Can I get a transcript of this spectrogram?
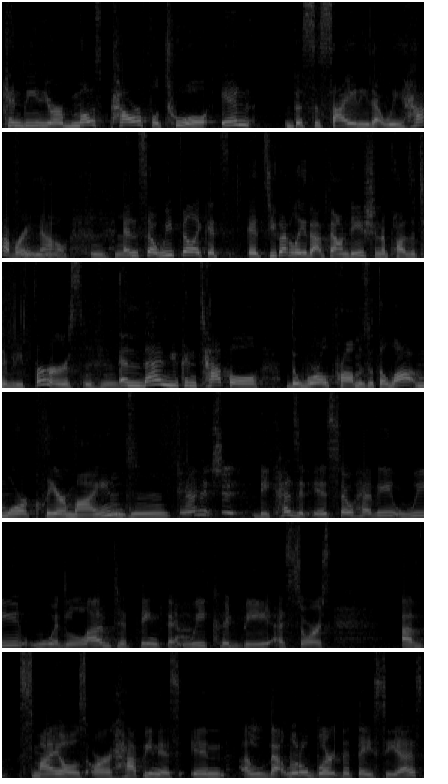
can be your most powerful tool in the society that we have right mm-hmm. now. Mm-hmm. And so we feel like it's it's you got to lay that foundation of positivity 1st mm-hmm. and then you can tackle the world problems with a lot more clear mind. And it should, because it is so heavy, we would love to think that we could be a source of smiles or happiness in a, that little blurt that they see us,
